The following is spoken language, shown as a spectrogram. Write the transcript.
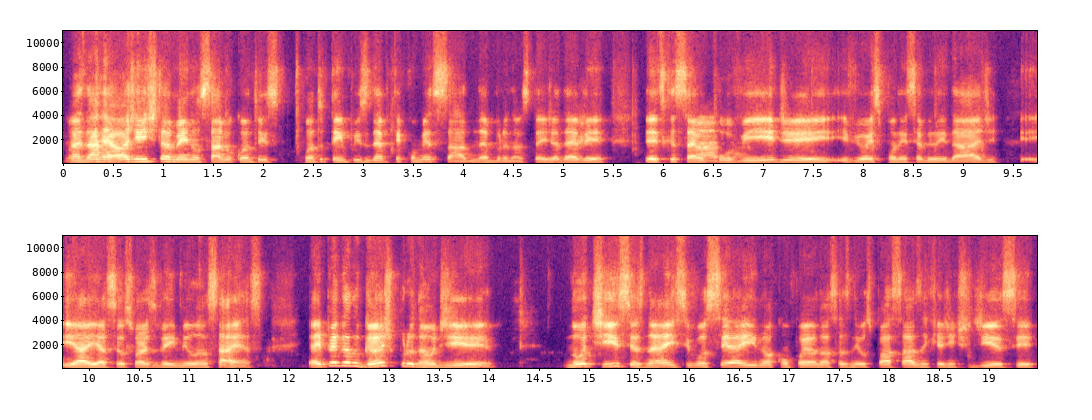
Muito Mas na legal. real a gente também não sabe o quanto, isso, quanto tempo isso deve ter começado, né, Bruno? Isso daí já deve, desde que saiu ah, o Covid tá. e, e, viu a exponencialidade, e aí a Salesforce vem e me lança essa. E aí pegando gancho, Brunão, de notícias, né? E se você aí não acompanhou nossas news passadas em que a gente disse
